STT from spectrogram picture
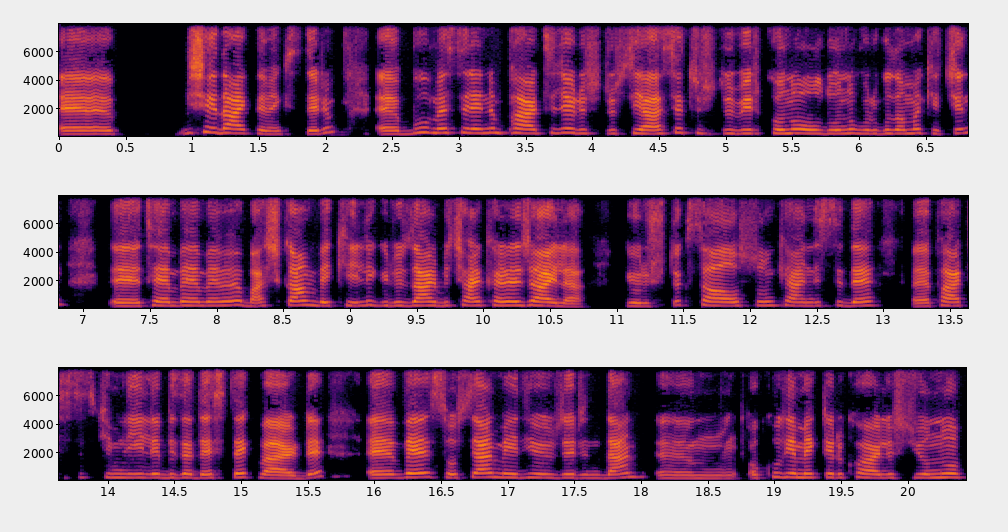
E, bir şey daha eklemek isterim. E, bu meselenin partiler üstü, siyaset üstü bir konu olduğunu vurgulamak için e, TBMM Başkan Vekili Gülüzer Biçer Karaca'yla görüştük. Sağ olsun kendisi de e, partisiz kimliğiyle bize destek verdi e, ve sosyal medya üzerinden e, okul yemekleri koalisyonu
